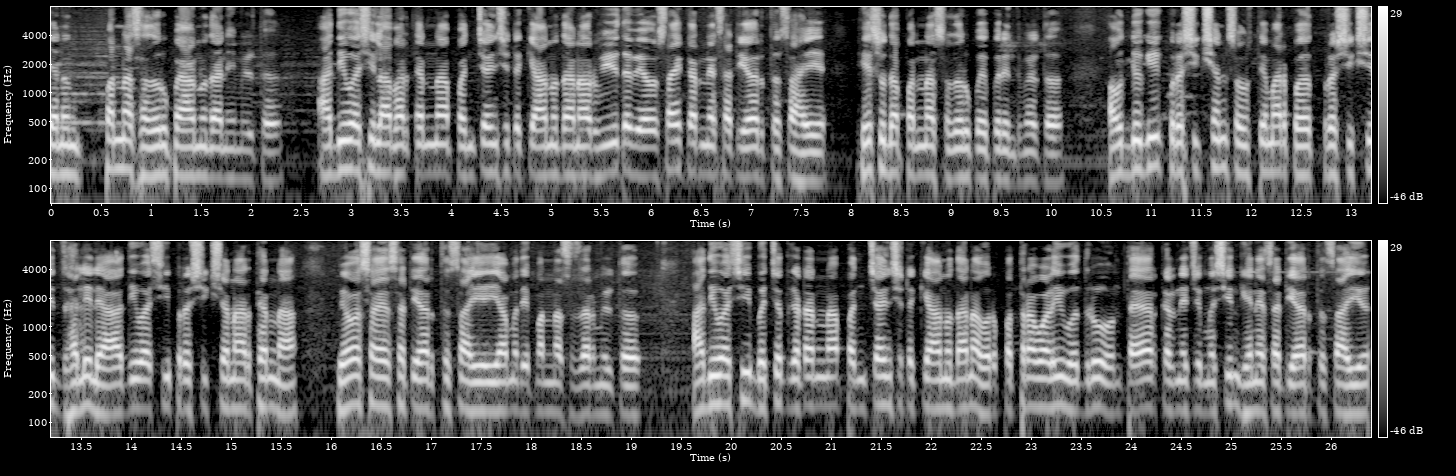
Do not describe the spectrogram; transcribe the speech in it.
त्यानंतर पन्नास हजार रुपये अनुदान हे मिळतं. आदिवासी लाभार्थ्यांना पंच्याऐंशी टक्के अनुदानावर विविध व्यवसाय करण्यासाठी अर्थसहाय्य हे सुद्धा पन्नास हजार रुपयेपर्यंत मिळतं. औद्योगिक प्रशिक्षण संस्थेमार्फत प्रशिक्षित झालेल्या आदिवासी प्रशिक्षणार्थ्यांना व्यवसायासाठी अर्थसहाय्य यामध्ये पन्नास हजार मिळतं. आदिवासी बचत गटांना पंच्याऐंशी टक्के अनुदानावर पत्रावळी व द्रोण तयार करण्याचे मशीन घेण्यासाठी अर्थसहाय्य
